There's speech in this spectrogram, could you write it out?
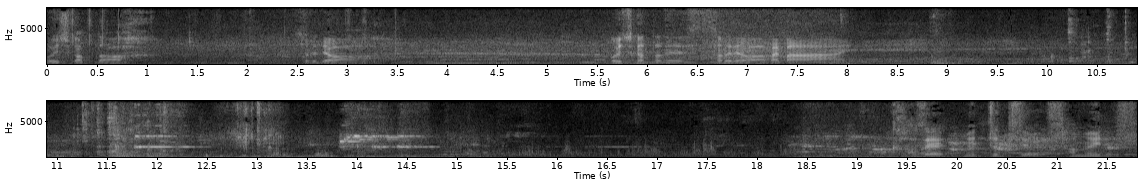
美味しかった。それでは美味しかったです。それではバイバイ。風めっちゃ強い寒いです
